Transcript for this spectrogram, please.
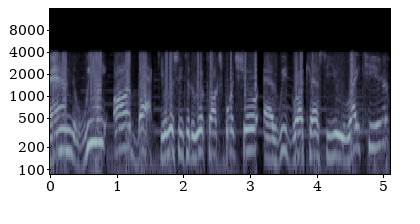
And we are back. You're listening to the Real Talk Sports Show as we broadcast to you right here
